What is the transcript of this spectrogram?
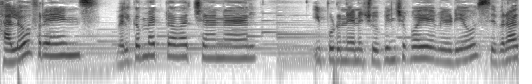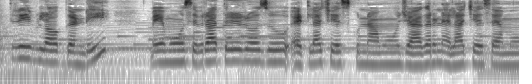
Hello friends welcome back to our channel. ఇప్పుడు నేను చూపించబోయే వీడియో శివరాత్రి వ్లాగ్ అండి. మేము శివరాత్రి రోజు ఎట్లా చేసుకున్నాము జాగరణ ఎలా చేసాము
